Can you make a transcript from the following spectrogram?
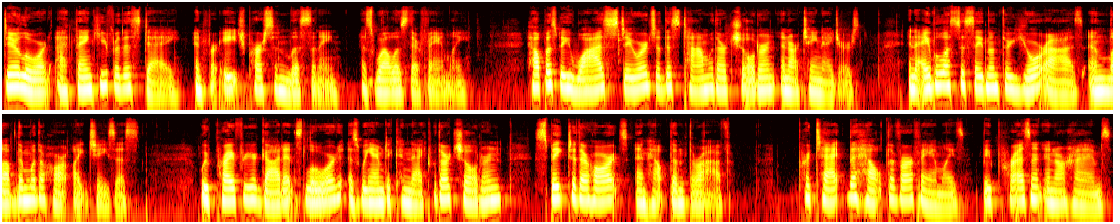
Dear Lord, I thank you for this day and for each person listening, as well as their family. Help us be wise stewards of this time with our children and our teenagers. Enable us to see them through your eyes and love them with a heart like Jesus. We pray for your guidance, Lord, as we aim to connect with our children, speak to their hearts, and help them thrive. Protect the health of our families, be present in our homes,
